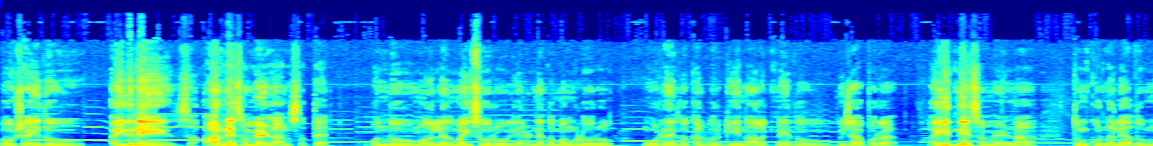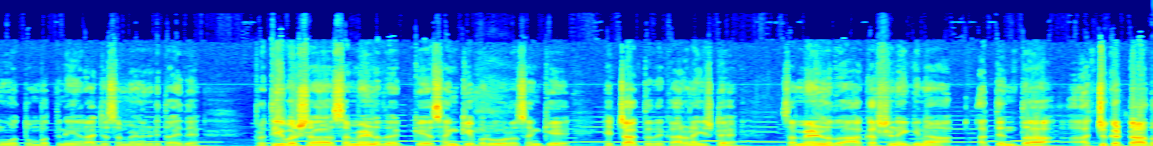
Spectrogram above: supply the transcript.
ಬಹುಶಃ ಇದು ಐದನೇ ಸ, ಆರನೇ ಸಮ್ಮೇಳನ ಅನಿಸುತ್ತೆ. ಒಂದು ಮೊದಲನೇದು ಮೈಸೂರು, ಎರಡನೇದು ಮಂಗಳೂರು, ಮೂರನೇದು ಕಲಬುರಗಿ, ನಾಲ್ಕನೇದು ಬಿಜಾಪುರ, ಐದನೇ ಸಮ್ಮೇಳನ ತುಮಕೂರಿನಲ್ಲಿ ಅದು ಮೂವತ್ತೊಂಬತ್ತನೇ ರಾಜ್ಯ ಸಮ್ಮೇಳನ ನಡೀತಾ ಇದೆ. ಪ್ರತಿ ವರ್ಷ ಸಮ್ಮೇಳನದಕ್ಕೆ ಸಂಖ್ಯೆ ಬರುವವರ ಸಂಖ್ಯೆ ಹೆಚ್ಚಾಗ್ತದೆ ಕಾರಣ ಇಷ್ಟೇ. ಸಮ್ಮೇಳನದ ಆಕರ್ಷಣೆಗಿನ ಅತ್ಯಂತ ಅಚ್ಚುಕಟ್ಟಾದ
